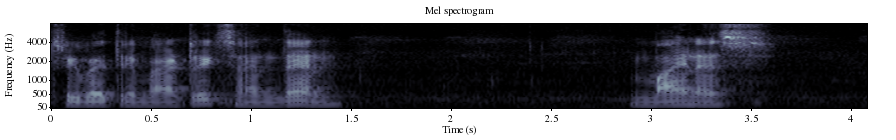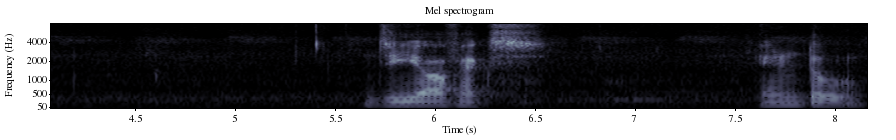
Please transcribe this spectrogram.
3 by 3 matrix and then minus g of x into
